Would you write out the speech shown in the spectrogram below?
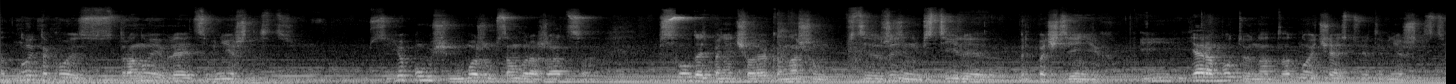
Одной такой стороной является внешность. С ее помощью мы можем самовыражаться, без слов дать понять человеку о нашем жизненном стиле, предпочтениях. И я работаю над одной частью этой внешности.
